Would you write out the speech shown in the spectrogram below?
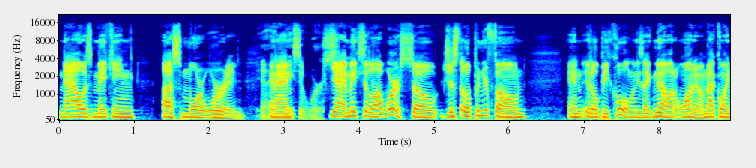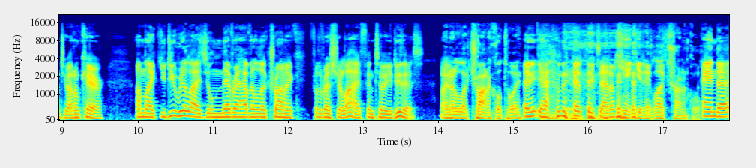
now is making us more worried. Yeah, and it I'm makes it worse. yeah, it makes it a lot worse. So just open your phone and it'll be cool. And he's like, no, I don't want to. I'm not going to. I don't care. I'm like, you do realize you'll never have an electronic for the rest of your life until you do this. Like, An electronical toy. and yeah, thanks, Adam. Can't get it electronical. And uh,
